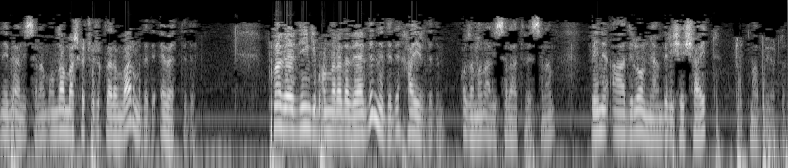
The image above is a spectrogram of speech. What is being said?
Nebi Aleyhisselam ondan başka çocukların var mı dedi. Evet dedi. Buna verdiğin gibi onlara da verdin mi dedi. Hayır dedim. O zaman Aleyhisselatü Vesselam beni adil olmayan bir işe şahit tutma buyurdu.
